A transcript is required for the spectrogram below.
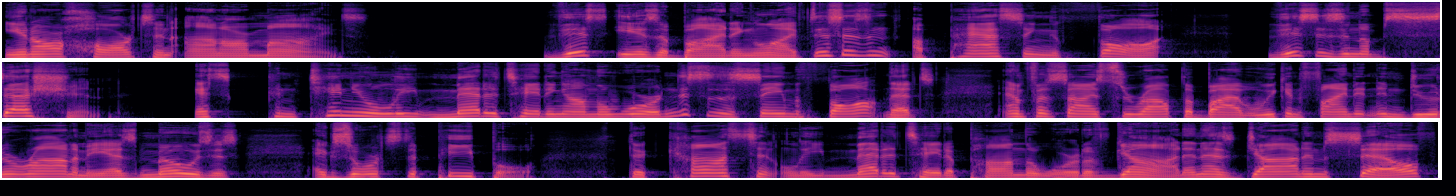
in our hearts and on our minds. This is abiding life. This isn't a passing thought. This is an obsession. It's continually meditating on the word. And this is the same thought that's emphasized throughout the Bible. We can find it in Deuteronomy as Moses exhorts the people to constantly meditate upon the word of God. And as God himself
